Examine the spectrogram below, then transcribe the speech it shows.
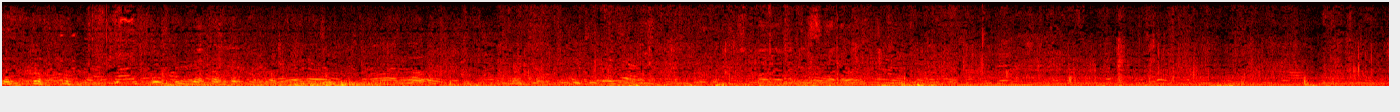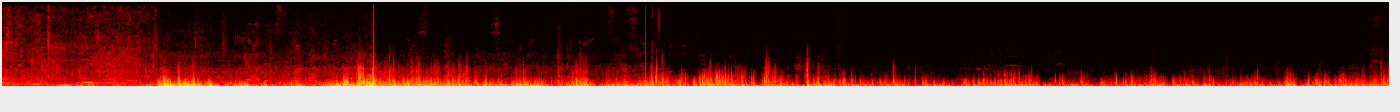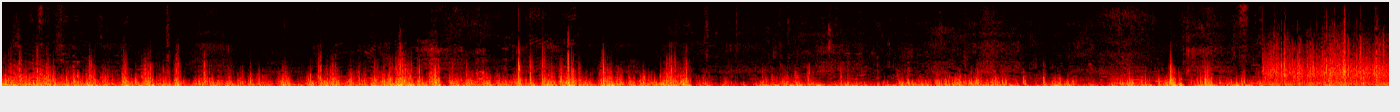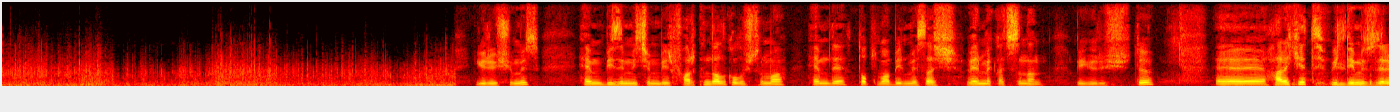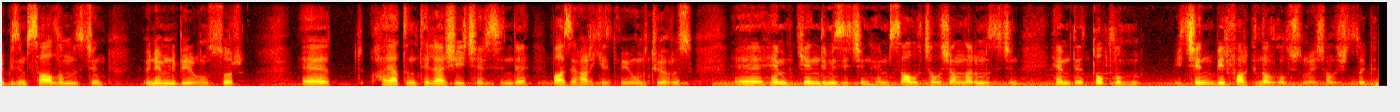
Thank you. Yürüyüşümüz hem bizim için bir farkındalık oluşturma hem de topluma bir mesaj vermek açısından bir yürüyüştü. Ee, hareket bildiğimiz üzere bizim sağlığımız için önemli bir unsur. Ee, hayatın telaşı içerisinde bazen hareket etmeyi unutuyoruz. Ee, hem kendimiz için hem sağlık çalışanlarımız için hem de toplum için bir farkındalık oluşturmaya çalıştık.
